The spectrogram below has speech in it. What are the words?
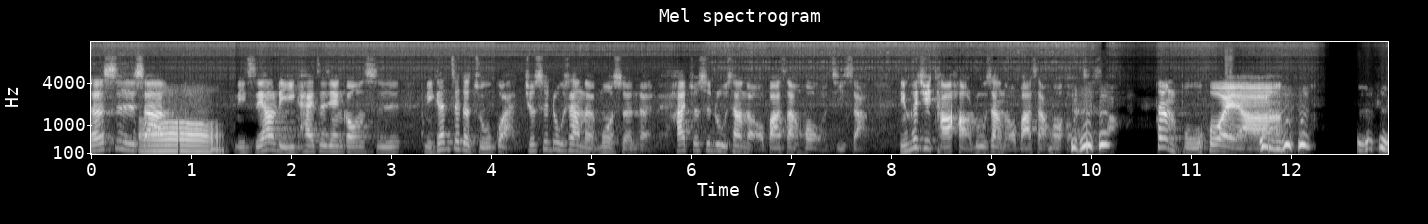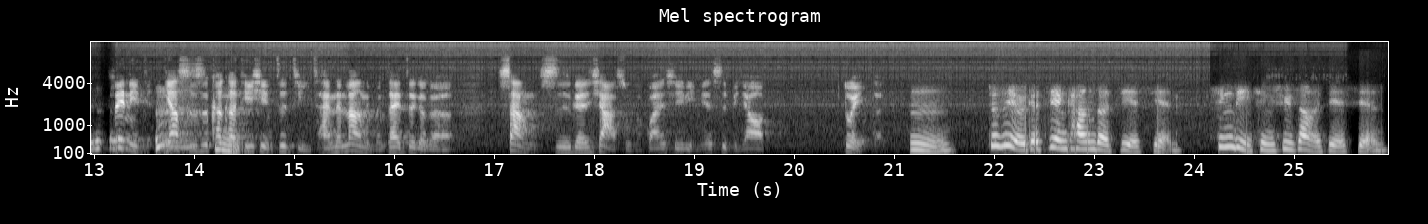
可是事实上，你只要离开这间公司，你跟这个主管就是路上的陌生人，他就是路上的欧巴桑或欧基桑，你会去讨好路上的欧巴桑或欧基桑？但不会啊，所以你要时时刻刻提醒自己，才能让你们在这个个上司跟下属的关系里面是比较对的。嗯，就是有一个健康的界限，心理情绪上的界限。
